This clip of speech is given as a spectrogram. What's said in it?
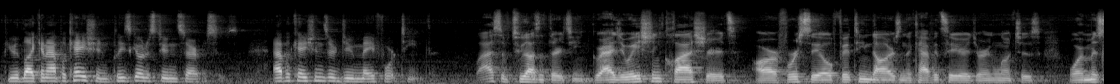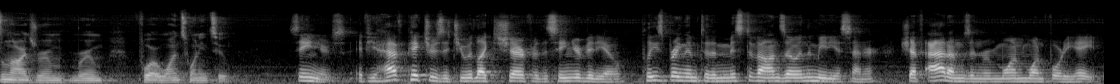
If you would like an application, please go to Student Services. Applications are due May 14th. Class of 2013, graduation class shirts are for sale $15 in the cafeteria during lunches or in Miss Lennard's room, room for 122. Seniors, if you have pictures that you would like to share for the senior video, please bring them to the Miss Devanzo in the Media Center, Chef Adams in room 1148,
